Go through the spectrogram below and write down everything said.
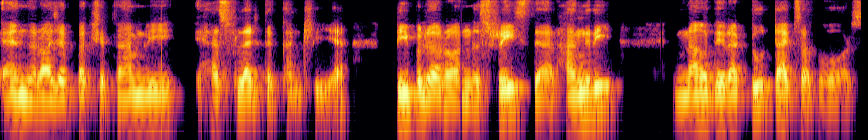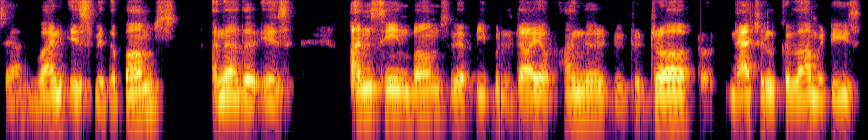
and the Rajapaksa family has fled the country. Yeah, people are on the streets. They are hungry. Now there are two types of wars. Yeah? One is with the bombs, another is unseen bombs where people die of hunger due to drought or natural calamities,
